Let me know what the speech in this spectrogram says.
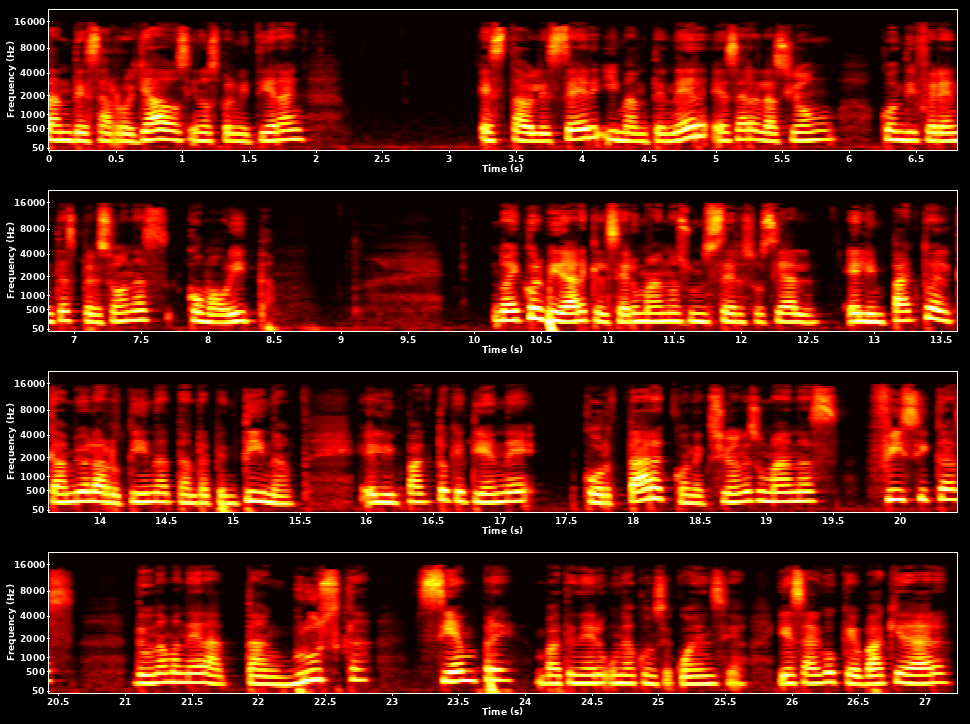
tan desarrollados y nos permitieran establecer y mantener esa relación con diferentes personas como ahorita. No hay que olvidar que el ser humano es un ser social. El impacto del cambio de la rutina tan repentina, el impacto que tiene cortar conexiones humanas físicas de una manera tan brusca siempre va a tener una consecuencia y es algo que va a quedar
